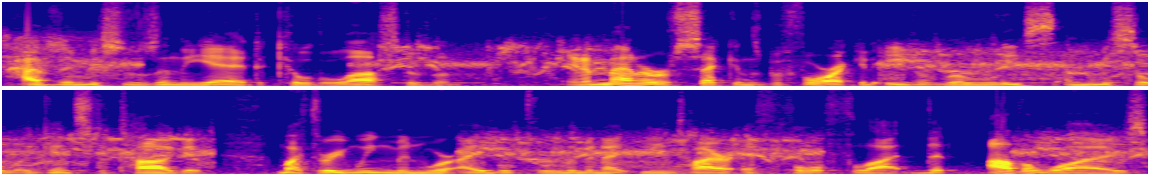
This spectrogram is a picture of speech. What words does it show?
have their missiles in the air to kill the last of them. In a matter of seconds before I could even release a missile against a target, my three wingmen were able to eliminate the entire F4 flight that otherwise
